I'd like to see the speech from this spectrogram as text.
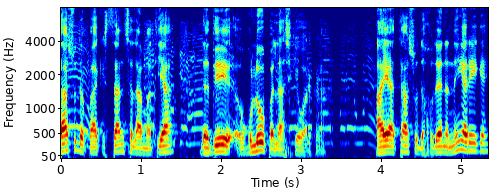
تاسو د پاکستان سلامتیا د دې غلو په لاس کې ورکړه آیا تاسو د خدای نه نه یریږئ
